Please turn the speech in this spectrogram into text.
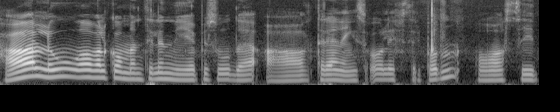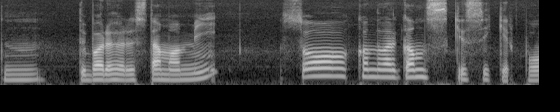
Hallo og velkommen til en ny episode av trenings- og livsstilpodden. Og siden du bare hører stemma mi, så kan du være ganske sikker på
